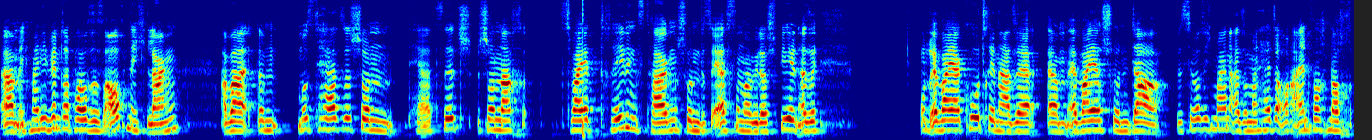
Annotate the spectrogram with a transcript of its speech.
ähm, ich meine, die Winterpause ist auch nicht lang, aber dann muss Terzic schon, Terzic schon nach zwei Trainingstagen schon das erste Mal wieder spielen. Also und er war ja Co-Trainer, also er, ähm, er war ja schon da. Wisst ihr, was ich meine? Also man hätte auch einfach noch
